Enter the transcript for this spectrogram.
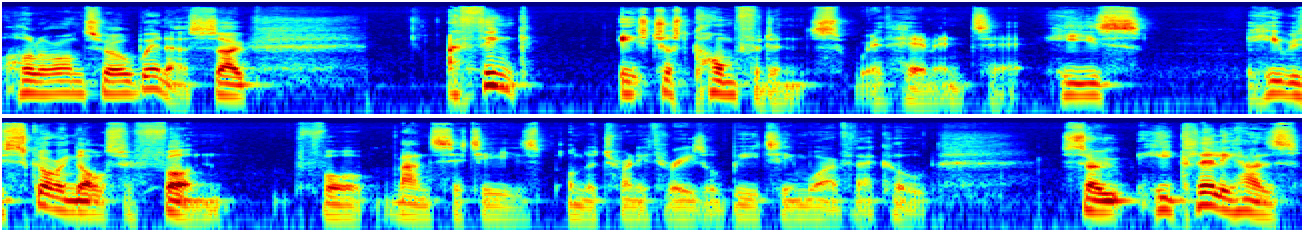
Hull are onto a winner. So I think it's just confidence with him, isn't it? He's he was scoring goals for fun for Man City's under 23s or B team, whatever they're called. So he clearly has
